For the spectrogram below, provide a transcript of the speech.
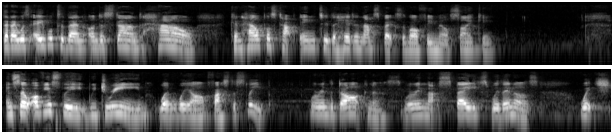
that I was able to then understand how can help us tap into the hidden aspects of our female psyche. And so, obviously, we dream when we are fast asleep. We're in the darkness, we're in that space within us, which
